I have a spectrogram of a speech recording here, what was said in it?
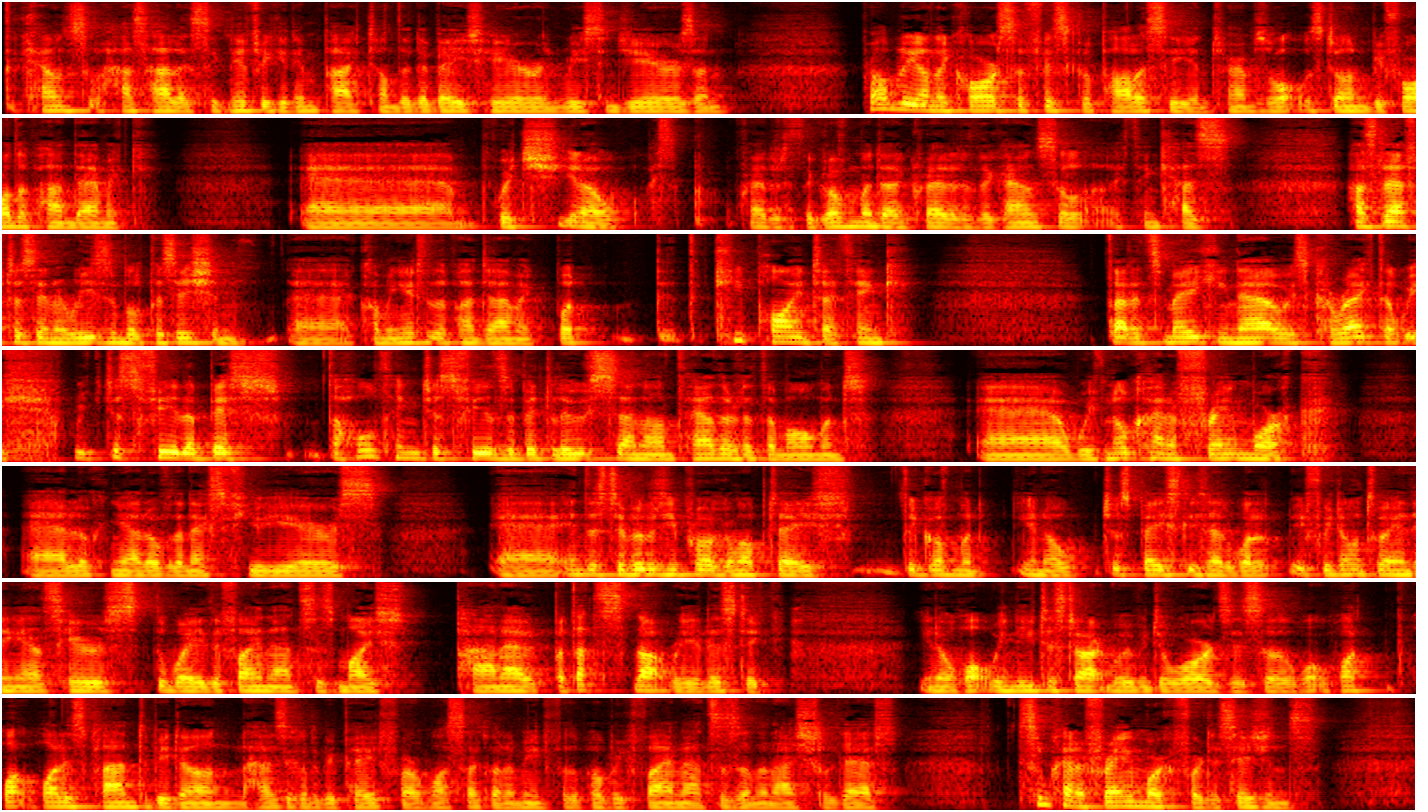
the council has had a significant impact on the debate here in recent years and probably on the course of fiscal policy in terms of what was done before the pandemic, um, which you know credit to the government and credit to the council, I think has has left us in a reasonable position uh, coming into the pandemic. But the, the, key point, I think, that it's making now is correct that we we just feel a bit the whole thing just feels a bit loose and untethered at the moment. Uh, we've no kind of framework uh, looking at over the next few years. Uh, in the stability program update, the government, you know, just basically said, well, if we don't do anything else, here's the way the finances might pan out. But that's not realistic. You know, what we need to start moving towards is uh, what, what, what, what is planned to be done? How's it going to be paid for? What's that going to mean for the public finances and the national debt? Some kind of framework for decisions.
